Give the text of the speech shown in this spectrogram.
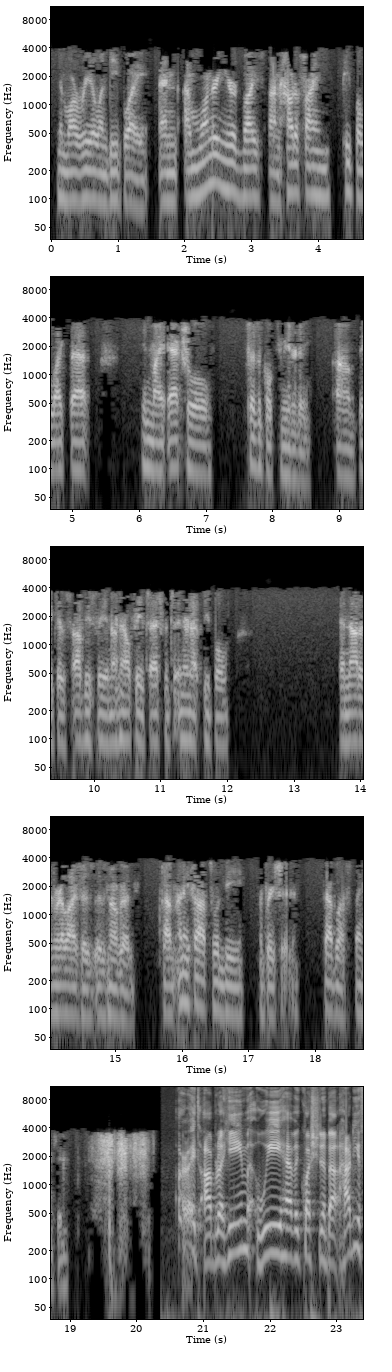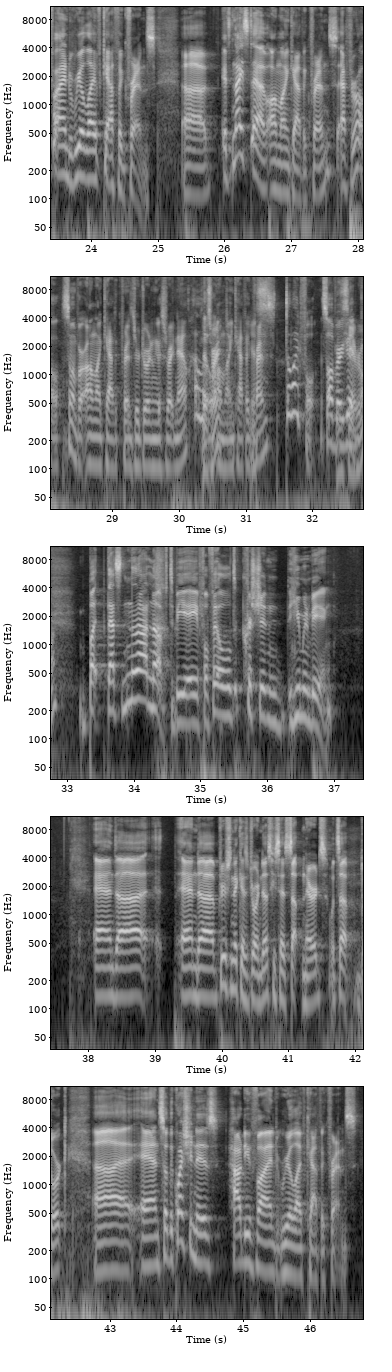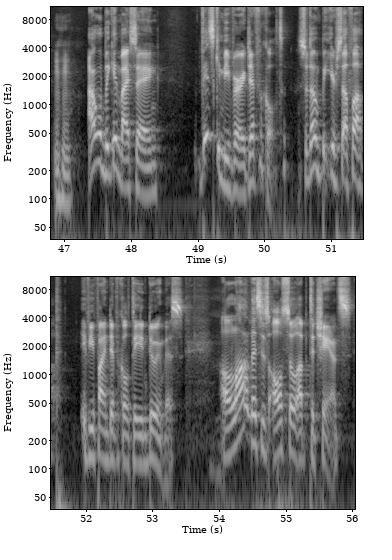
in a more real and deep way. And I'm wondering your advice on how to find people like that in my actual physical community um, because obviously an unhealthy attachment to internet people and not in real life is, is no good. Um, any thoughts would be appreciated. God bless. Thank you. All right, Abraham, we have a question about how do you find real life Catholic friends? Uh, it's nice to have online Catholic friends. After all, some of our online Catholic friends are joining us right now. Hello, right. online Catholic Yes. friends. Delightful. It's all very Good good. everyone. But that's not enough to be a fulfilled Christian human being. And uh, and uh, producer Nick has joined us. He says, "Sup, nerds? What's up, dork?" Uh, and so the question is, how do you find real life Catholic friends? I will begin by saying, this can be very difficult. So don't beat yourself up if you find difficulty in doing this. A lot of this is also up to chance.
